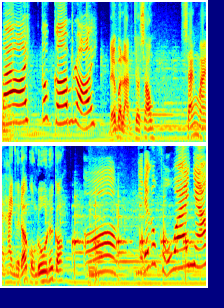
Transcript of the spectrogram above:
Ba ơi có cơm rồi. Để mà làm cho xong Sáng mai hai người đó còn đua nữa con. Ồ Vậy để con phụ ba nha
